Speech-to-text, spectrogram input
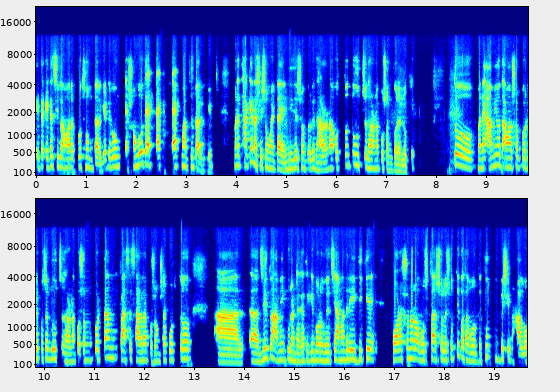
এটা এটা ছিল আমার প্রথম টার্গেট এবং সম্ভবত একমাত্র টার্গেট মানে থাকে না সেই সময়টায় নিজের সম্পর্কে ধারণা অত্যন্ত উচ্চ ধারণা পোষণ করে লোকে। তো মানে আমিও আমার সম্পর্কে প্রচণ্ড উচ্চ ধারণা পোষণ করতাম ক্লাসে স্যাররা প্রশংসা করতো। আর যেহেতু আমি পুরান ঢাকা থেকে বড় হয়েছি আমাদের এই দিকে পড়াশোনার অবস্থা আসলে সত্যি কথা বলতে খুব বেশি ভালো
